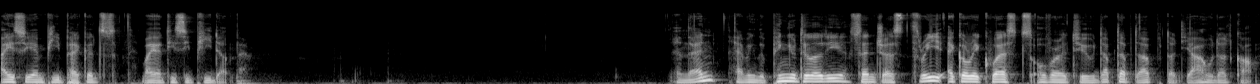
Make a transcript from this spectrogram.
ICMP packets via tcpdump. And then having the ping utility send just three echo requests over to www.yahoo.com.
